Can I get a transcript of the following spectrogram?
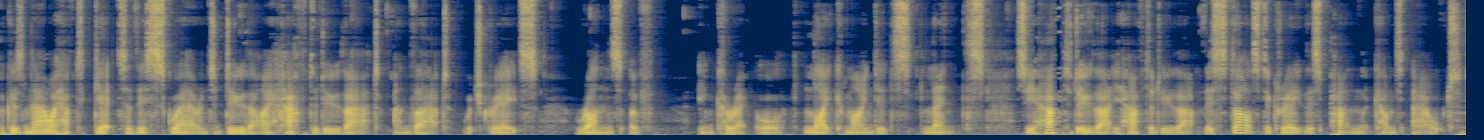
Because now I have to get to this square, and to do that, I have to do that and that, which creates runs of incorrect or like-minded lengths. So you have to do that, you have to do that. This starts to create this pattern that comes out,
